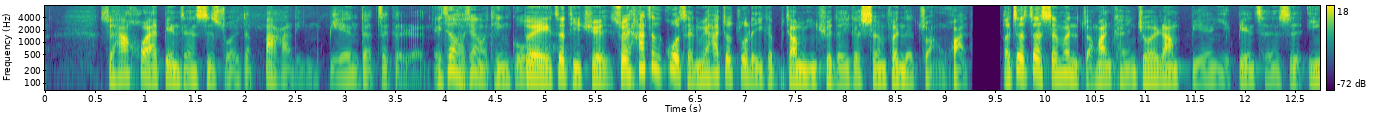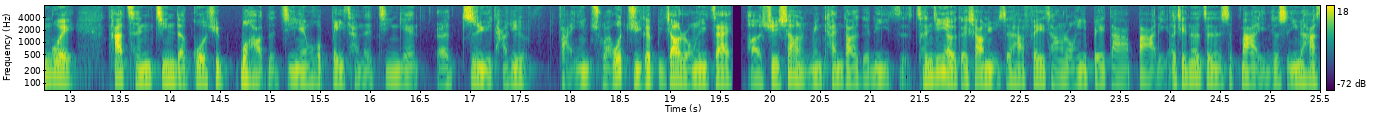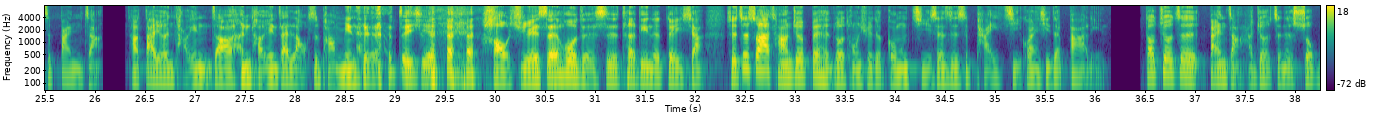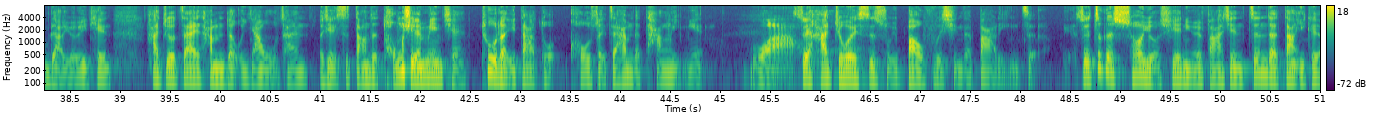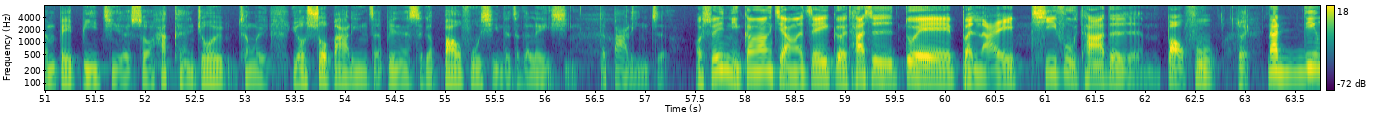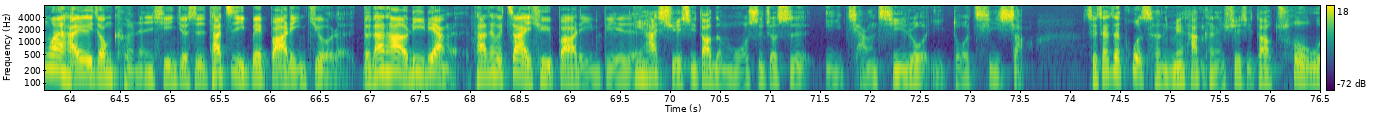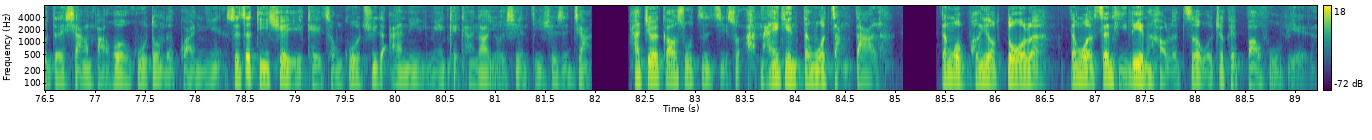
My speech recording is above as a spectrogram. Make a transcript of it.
所以他后来变成是所谓的霸凌别人的这个人，诶，这好像有听过。对，这的确，所以他这个过程里面，他就做了一个比较明确的一个身份的转换，而这这身份的转换，可能就会让别人也变成是因为他曾经的过去不好的经验或悲惨的经验，而至于他去反映出来。我举个比较容易在呃学校里面看到一个例子，曾经有一个小女生，她非常容易被大家霸凌，而且那真的是霸凌，就是因为她是班长。然后大家很讨厌，你知道，很讨厌在老师旁边的这些好学生或者是特定的对象，所以这时候他常常就被很多同学的攻击，甚至是排挤关系的霸凌。到最后，这班长他就真的受不了。有一天，他就在他们的营养午餐，而且是当着同学的面前吐了一大坨口水在他们的汤里面。哇！所以他就会是属于报复型的霸凌者。所以这个时候，有些你会发现，真的当一个人被逼急的时候，他可能就会成为由受霸凌者变成是个报复型的这个类型的霸凌者。哦，所以你刚刚讲的这一个，他是对本来欺负他的人报复。对，那另外还有一种可能性，就是他自己被霸凌久了，等到他有力量了，他就会再去霸凌别人，因为他学习到的模式就是以强欺弱，以多欺少。所以在这过程里面，他可能学习到错误的想法或互动的观念。所以这的确也可以从过去的案例里面可以看到，有一些人的确是这样，他就会告诉自己说啊，哪一天等我长大了，等我朋友多了，等我身体练好了之后，我就可以报复别人。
